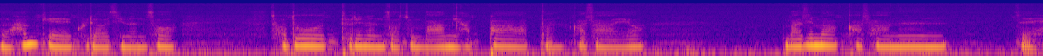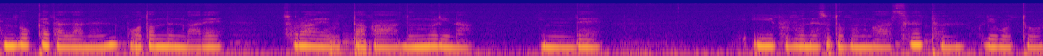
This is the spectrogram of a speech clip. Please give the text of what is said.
어, 함께 그려지면서 저도 들으면서 좀 마음이 아파왔던 가사예요. 마지막 가사는 이제 행복해달라는 멋없는 말에 초라해 웃다가 눈물이 나 있는데 이 부분에서도 뭔가 슬픔 그리고 또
